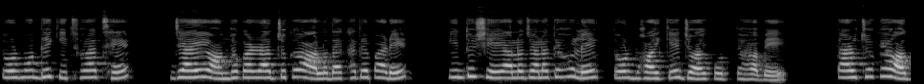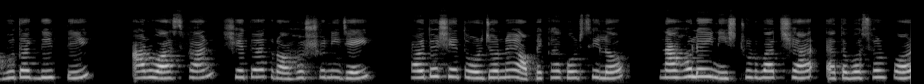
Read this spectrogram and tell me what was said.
তোর মধ্যে কিছু আছে যা এই অন্ধকার রাজ্যকেও আলো দেখাতে পারে, কিন্তু সেই আলো জ্বালাতে হলে তোর ভয়কে জয় করতে হবে। তার চোখে অদ্ভুত এক দীপ্তি, আর ওয়াসফান, সে তো এক রহস্য নিজেই, হয়তো সে তোর জন্যই অপেক্ষা করছিল, না হলে এই নিষ্ঠুর বাদশাহ এত বছর পর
